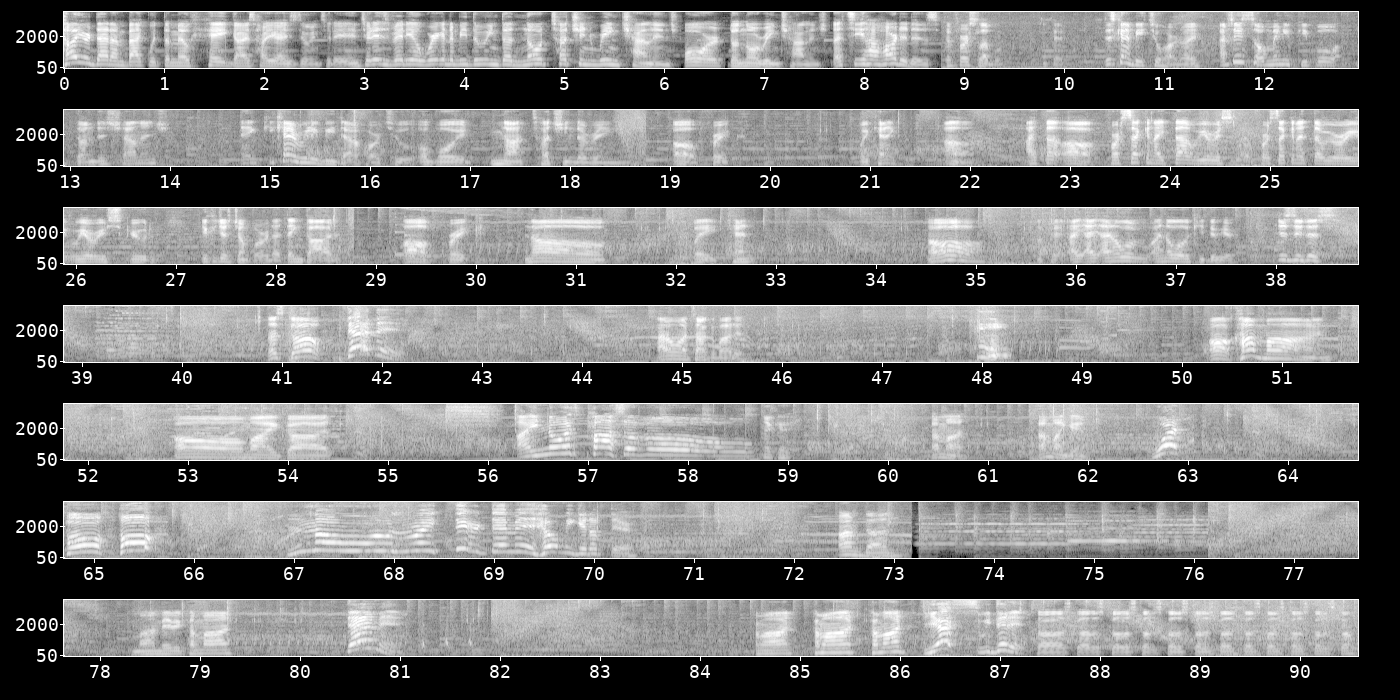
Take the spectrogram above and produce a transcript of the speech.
Tell your dad I'm back with the milk. Hey guys, how you guys doing today? In today's video, we're gonna be doing the no touching ring challenge or the no ring challenge. Let's see how hard it is. The first level. Okay. This can't be too hard, right? I've seen so many people done this challenge. And it can't really be that hard to avoid not touching the ring. Oh, frick. Wait, can not Oh. Uh, I thought, oh, for a second I thought we were, for a second I thought we were, we were screwed. You could just jump over that, thank god. Oh, freak. No. Wait, can Oh. Okay, I, I, I know what, I know what we can do here. Just do this. Let's go! Damn it! I don't want to talk about it. oh, come on! Oh my god. I know it's possible! Okay. Come on. Come on, game. What? Oh! Oh! No! It was right there, damn it! Help me get up there. I'm done. Come on, baby, come on. Damn it! Come on, come on, come on. Yes, we did it. Let's go, let's go, let's go, let's go, let's go, let's go, let's go, let's go, let's go, let's go, let's go.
